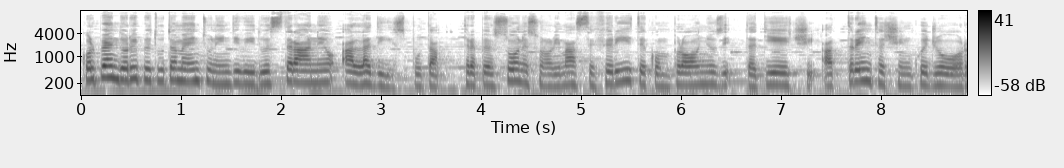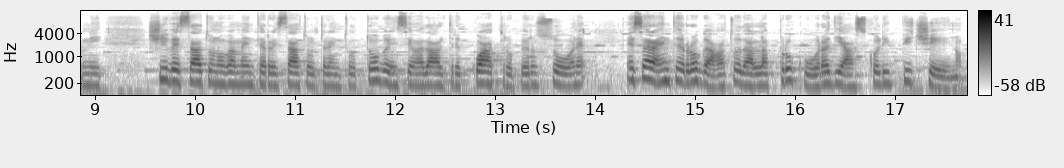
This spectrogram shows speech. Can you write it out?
colpendo ripetutamente un individuo estraneo alla disputa. Tre persone sono rimaste ferite con prognosi da 10 a 35 giorni. Shiva è stato nuovamente arrestato il 30 ottobre insieme ad altre quattro persone e sarà interrogato dalla Procura di Ascoli Piceno.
